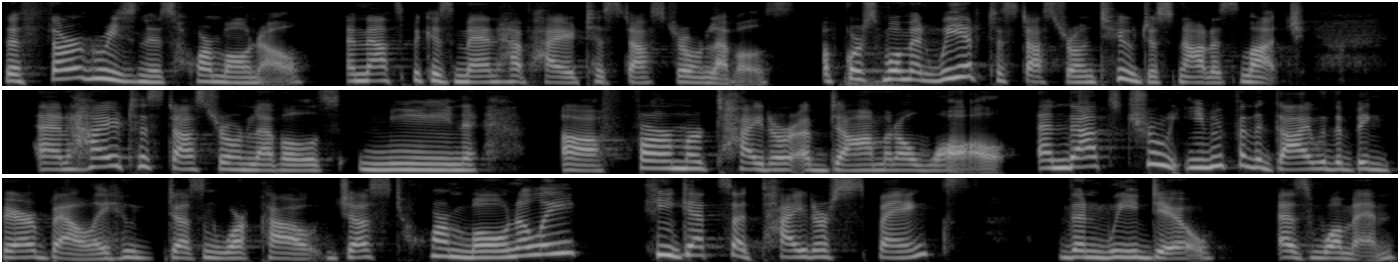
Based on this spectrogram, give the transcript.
The third reason is hormonal, and that's because men have higher testosterone levels. Of course, women, we have testosterone too, just not as much. And higher testosterone levels mean a firmer, tighter abdominal wall. And that's true even for the guy with a big bare belly who doesn't work out. Just hormonally, he gets a tighter Spanx than we do as women.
